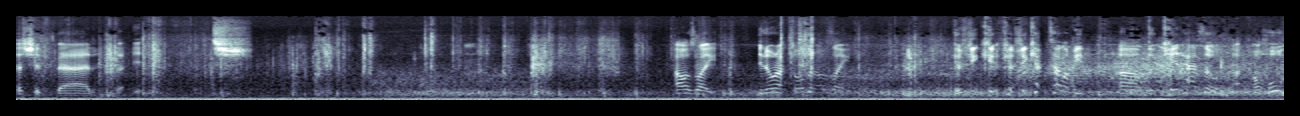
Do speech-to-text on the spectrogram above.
That shit's bad. I was like, you know what I told her? I was like, because she, 'cause she kept telling me um, the kid has a, a, a whole.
